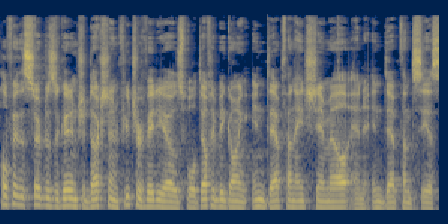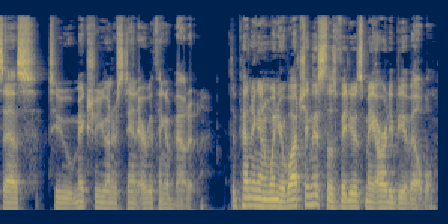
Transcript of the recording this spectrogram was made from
Hopefully this served as a good introduction. In future videos, we'll definitely be going in depth on HTML and in depth on CSS to make sure you understand everything about it. Depending on when you're watching this, those videos may already be available.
